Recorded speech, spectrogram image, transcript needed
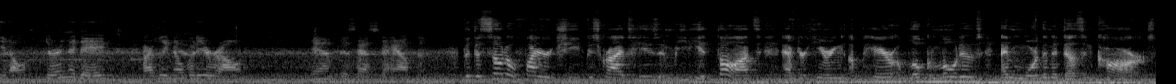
You know, during the day, hardly nobody around, and this has to happen. The DeSoto fire chief describes his immediate thoughts after hearing a pair of locomotives and more than a dozen cars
